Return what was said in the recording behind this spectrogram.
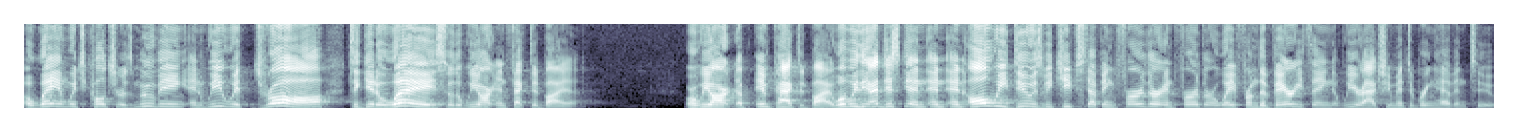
a way in which culture is moving, and we withdraw to get away so that we aren't infected by it or we aren't uh, impacted by it. Well, we just and, and, and all we do is we keep stepping further and further away from the very thing that we are actually meant to bring heaven to.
